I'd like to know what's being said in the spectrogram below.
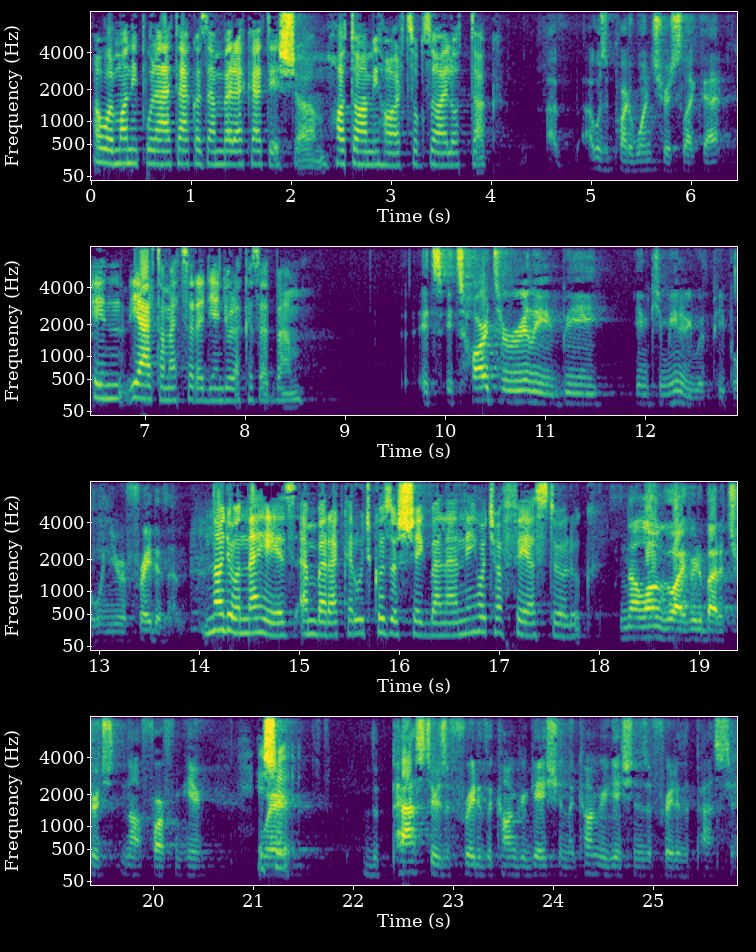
Ahol manipulálták az embereket, és um, hatalmi harcok zajlottak. I, I was a part of one church like that. Én jártam egyszer egy ilyen gyülekezetben. It's, it's hard to really be in community with people when you're afraid of them. Nagyon nehéz emberekkel úgy közösségben lenni, hogyha félsz tőlük. Not long ago, I heard about a church not far from here És where the pastor is afraid of the congregation, the congregation is afraid of the pastor.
